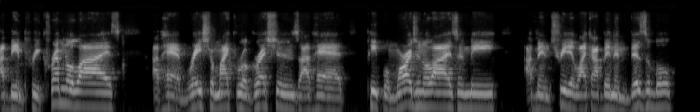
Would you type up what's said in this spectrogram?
I've been pre-criminalized, I've had racial microaggressions, I've had people marginalizing me, I've been treated like I've been invisible.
